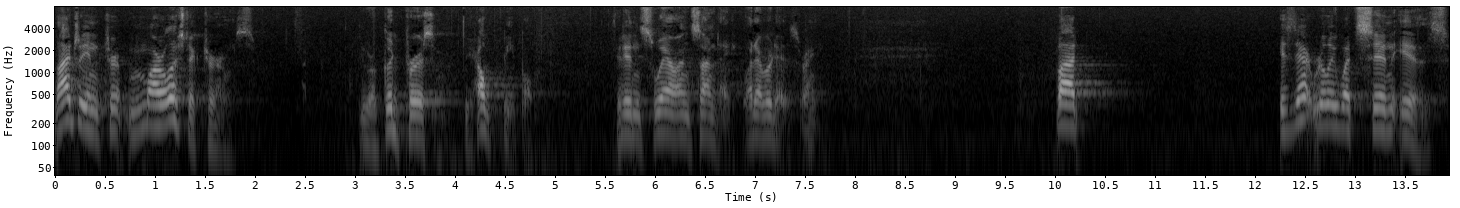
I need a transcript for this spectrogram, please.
Largely in ter- moralistic terms. You're a good person, you help people. You didn't swear on Sunday, whatever it is, right? But is that really what sin is?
